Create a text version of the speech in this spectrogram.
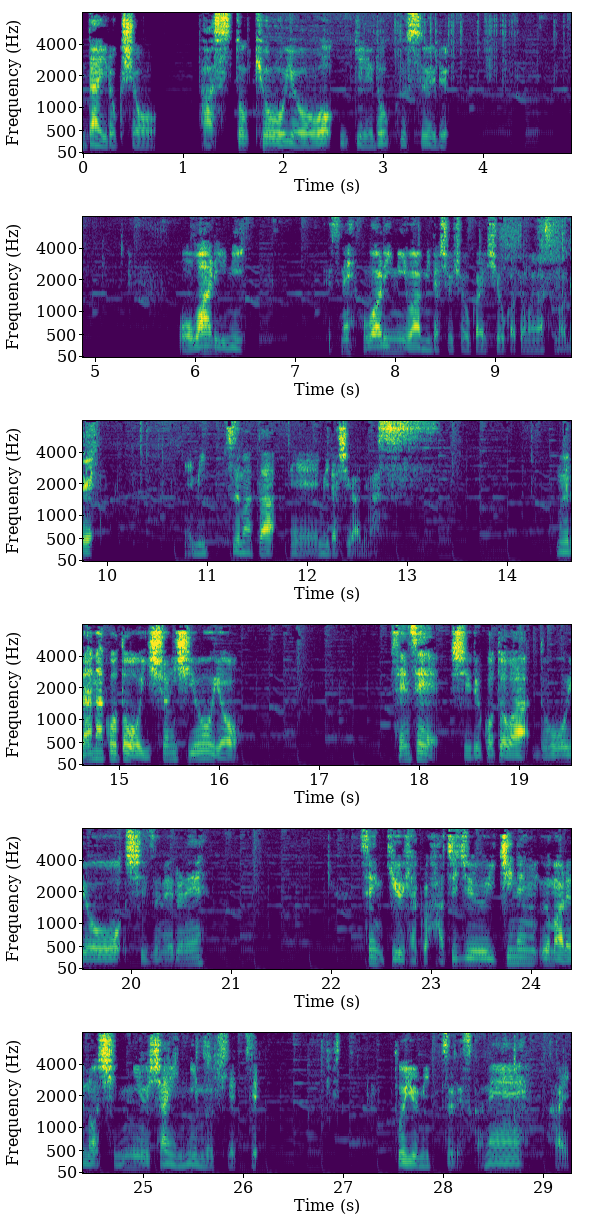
第6章、ファスト教養を解読する。終わりにですね。終わりには見出しを紹介しようかと思いますので、3つまた、えー、見出しがあります。無駄なことを一緒にしようよ。先生、知ることは動揺を沈めるね。1981年生まれの新入社員に向けて。という3つですかね。はい。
